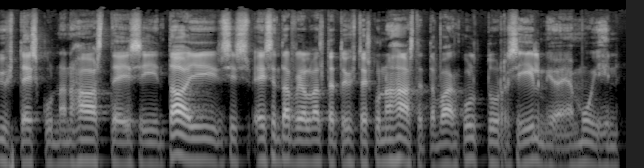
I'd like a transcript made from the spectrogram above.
yhteiskunnan haasteisiin, tai siis ei sen tarvitse olla välttämättä yhteiskunnan haastetta, vaan kulttuurisiin ilmiöihin ja muihin,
